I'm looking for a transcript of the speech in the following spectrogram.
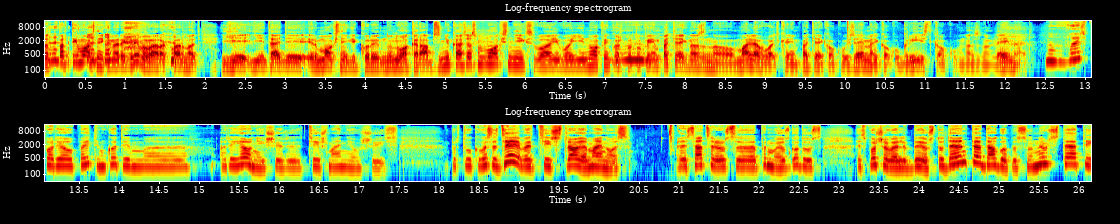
Ot par tiem māksliniekiem arī gribu vairāk parunāt. Viņi tādi ir mākslinieki, kuri nu, nokar apziņu, ka es esmu mākslinieks, vai, vai viņi nok vienkārši par to, ka viņiem patīk, nezinu, maļavot, ka viņiem patīk kaut ko zemēt, kaut ko grīzt, kaut ko, nezinu, lēmēt. Nu, vispār jau pētim gadiem arī jaunieši ir cieši mainījušies par to, ka visa dzīve cieši strauji mainos. Es atceros, pirmajos gados es vēl biju studente Dagopas universitātī,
